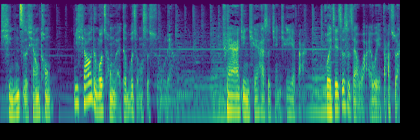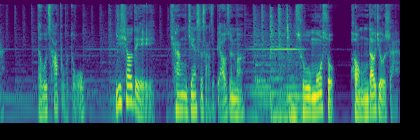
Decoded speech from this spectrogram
性质相同。你晓得我从来都不重视数量，全进去还是进去一半，或者只是在外围打转。都差不多。你晓得强奸是啥子标准吗？触摸说碰到就算。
